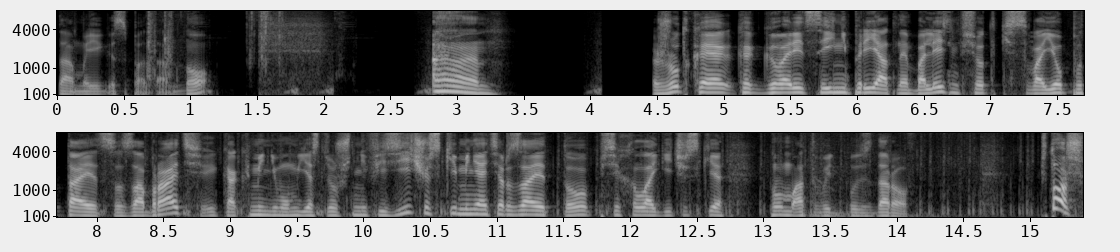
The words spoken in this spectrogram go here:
дамы и господа, но... жуткая, как говорится, и неприятная болезнь все-таки свое пытается забрать. И как минимум, если уж не физически меня терзает, то психологически уматывать будет здоров. Что ж,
